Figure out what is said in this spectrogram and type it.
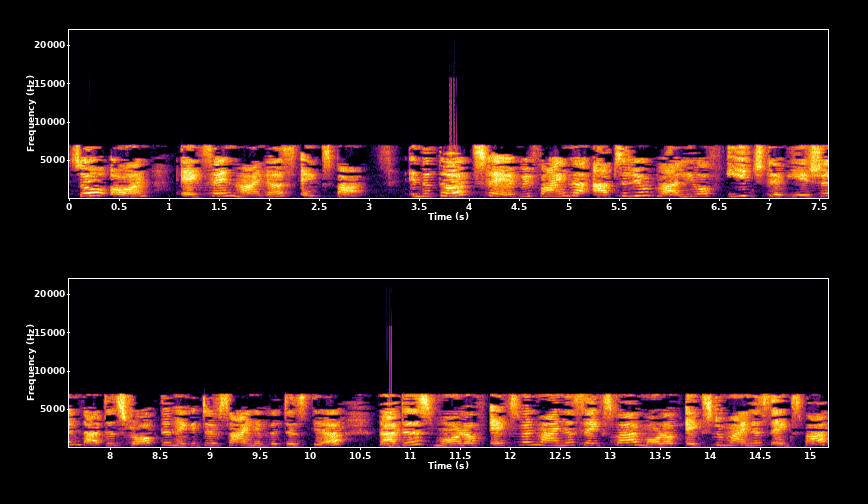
so on xn minus x bar. In the third step, we find the absolute value of each deviation that is drop the negative sign if it is there. That is mod of x1 minus x bar, mod of x2 minus x bar,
